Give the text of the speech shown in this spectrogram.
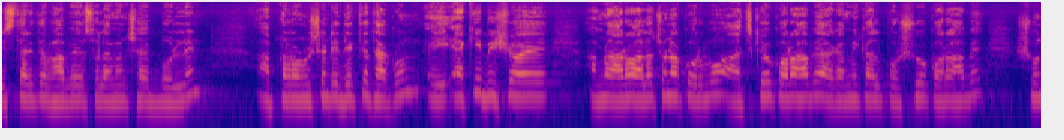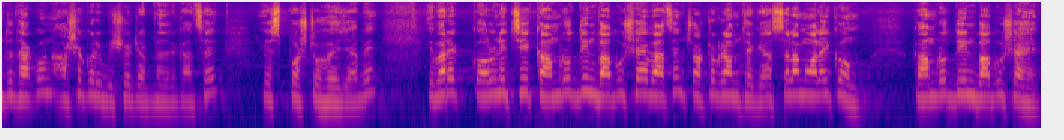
বিস্তারিতভাবে সোলাইমান সাহেব বললেন। আপনারা অনুষ্ঠানটি দেখতে থাকুন। এই একই বিষয়ে আমরা আরও আলোচনা করব। আজকেও করা হবে আগামীকাল পরশুও করা হবে। শুনতে থাকুন। আশা করি বিষয়টি আপনাদের কাছে স্পষ্ট হয়ে যাবে। এবারে কল নিচ্ছি কামরুদ্দিন বাবু সাহেব আছেন চট্টগ্রাম থেকে। আসসালামু আলাইকুম। কামরুদ্দিন বাবু সাহেব।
